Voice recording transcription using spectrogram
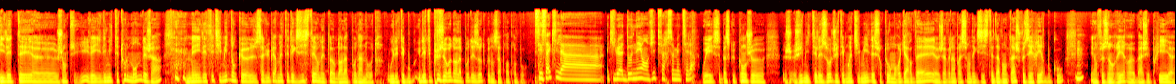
il était euh, gentil, il, il imitait tout le monde déjà, mais il était timide, donc euh, ça lui permettait d'exister en étant dans la peau d'un autre, où il était, beaucoup, il était plus heureux dans la peau des autres que dans sa propre peau. C'est ça qui, l'a- qui lui a donné envie de faire ce métier-là? Oui, c'est parce que quand je j'imitais les autres, j'étais moins timide et surtout on me regardait, euh, j'avais l'impression d'exister davantage, je faisais rire beaucoup, Mm. et en faisant rire, bah, j'ai pris euh,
